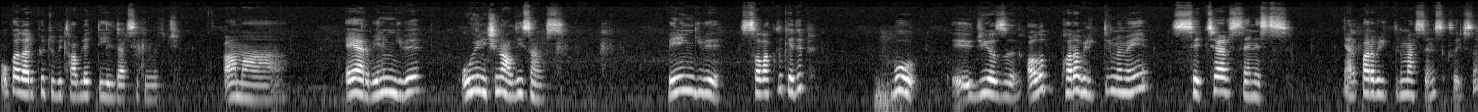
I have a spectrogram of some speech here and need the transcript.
O kadar kötü bir tablet değil derse girmek için. Ama eğer benim gibi oyun için aldıysanız benim gibi salaklık edip bu e, cihazı alıp para biriktirmemeyi seçerseniz yani para biriktirmezseniz kısacası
